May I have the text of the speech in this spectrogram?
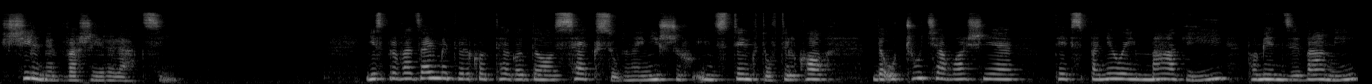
silne w Waszej relacji. Nie sprowadzajmy tylko tego do seksu, do najniższych instynktów, tylko do uczucia właśnie tej wspaniałej magii pomiędzy Wami,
